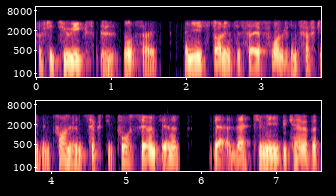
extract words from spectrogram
52 weeks. oh, sorry. And you're starting to save 450, then 460, 470, and it, that, that to me became a bit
